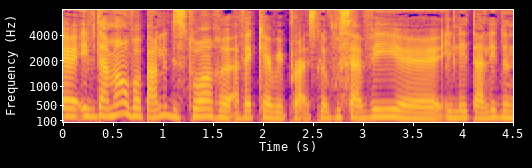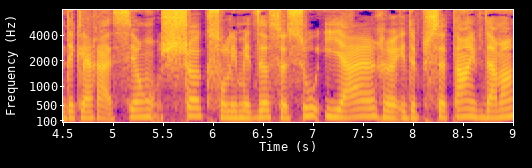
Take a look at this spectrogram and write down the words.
euh, évidemment, on va parler d'histoire euh, avec Carrie Price. Vous savez, il est allé d'une déclaration choc sur les médias sociaux hier et depuis ce temps, évidemment,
